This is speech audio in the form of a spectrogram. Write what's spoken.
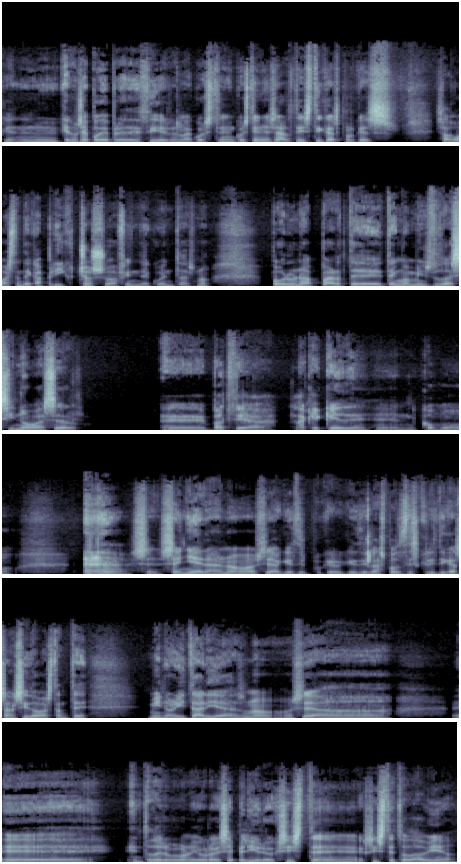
que, no se puede predecir en la cuestión, en cuestiones artísticas porque es, es, algo bastante caprichoso a fin de cuentas, ¿no? Por una parte tengo mis dudas si no va a ser eh, Patria la que quede como señera, ¿no? O sea, quiero decir, porque decir, las voces críticas han sido bastante minoritarias, ¿no? O sea, eh, entonces, bueno, yo creo que ese peligro existe, existe todavía.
